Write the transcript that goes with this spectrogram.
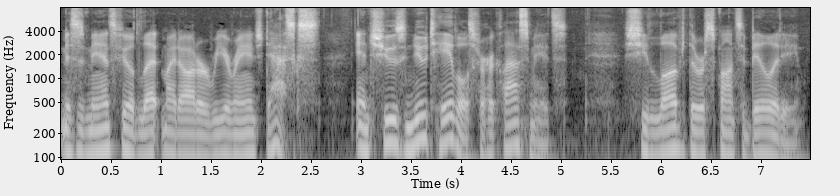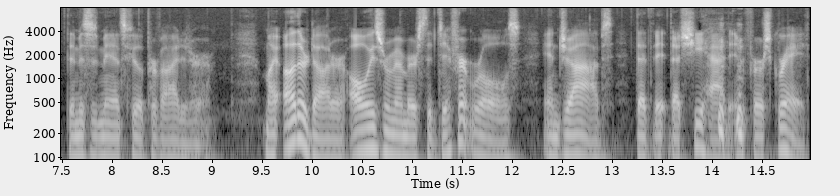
Mrs. Mansfield let my daughter rearrange desks and choose new tables for her classmates. She loved the responsibility that Mrs. Mansfield provided her. My other daughter always remembers the different roles and jobs that, they, that she had in first grade.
